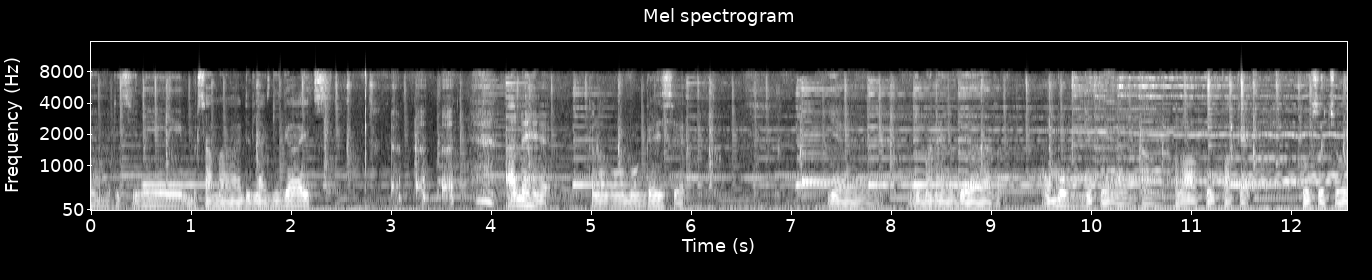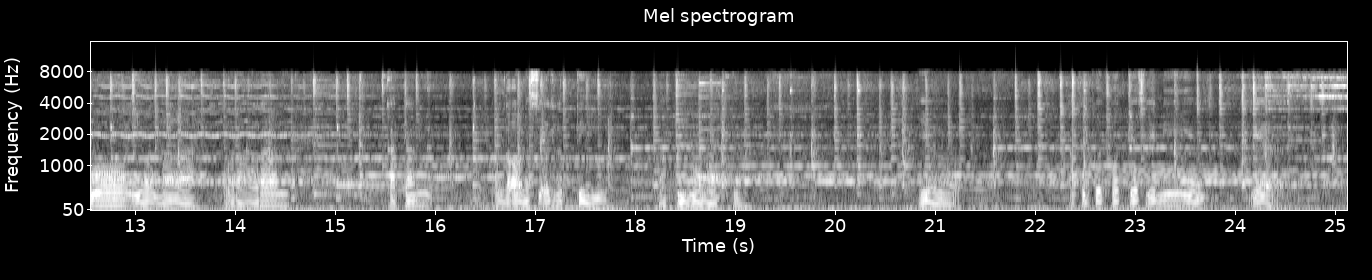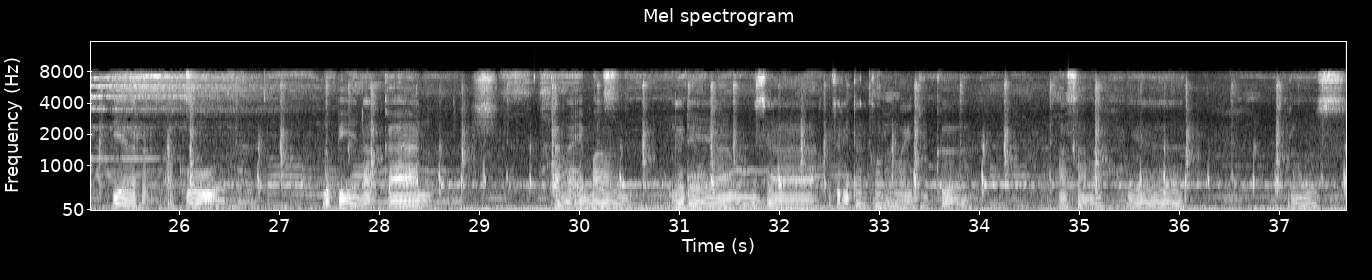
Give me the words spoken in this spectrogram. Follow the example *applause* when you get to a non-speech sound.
ya di sini bersama Adit lagi guys. Aneh ya kalau aku ngomong guys ya. Ya gimana ya biar umum gitu tahu kalau aku pakai bahasa Jawa ya malah orang-orang kadang nggak sih ngerti. Nah, bingung aku. Ya aku buat podcast ini ya ya biar aku lebih enakan karena emang nggak ada yang bisa aku ceritakan ke orang lain juga. Masalahnya terus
